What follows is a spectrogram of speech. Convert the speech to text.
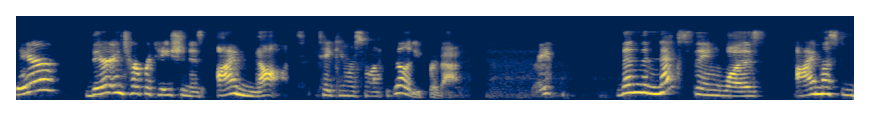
Their their interpretation is I'm not taking responsibility for that right? Then the next thing was, I must be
